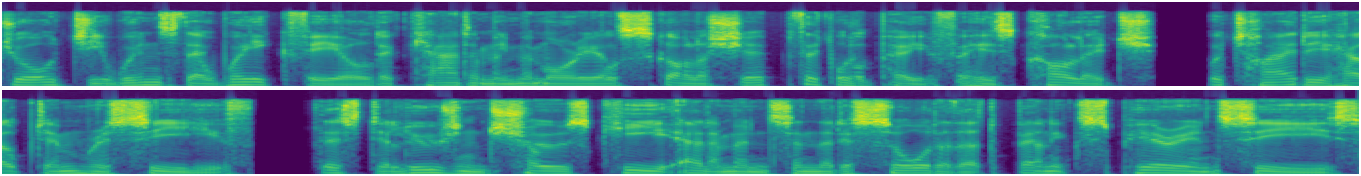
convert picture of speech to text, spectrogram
Georgie wins the Wakefield Academy Memorial Scholarship that will pay for his college, which Heidi helped him receive. This delusion shows key elements in the disorder that Ben experiences.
